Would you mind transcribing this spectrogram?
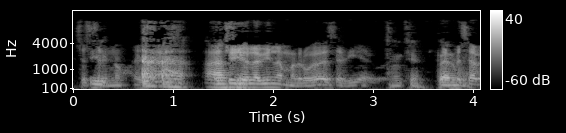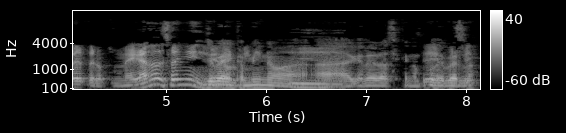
Se estrenó. de ah, hecho, yo la vi en la madrugada de ese día, pero, empecé a ver, pero me ganó el sueño y Yo iba en camino a, a Guerrero, así que no pude pues verla.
